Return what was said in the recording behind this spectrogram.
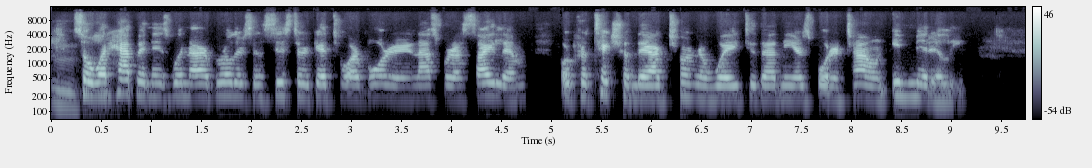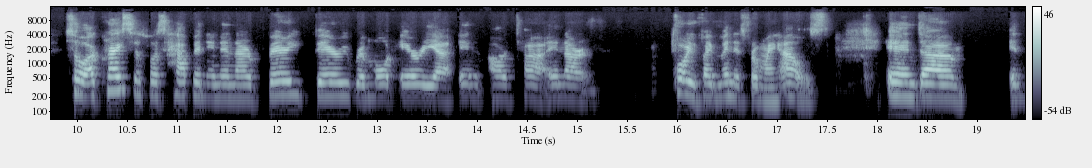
Mm. So what happened is when our brothers and sisters get to our border and ask for asylum or protection, they are turned away to the nearest border town immediately. So a crisis was happening in our very, very remote area in our town, in our 45 minutes from my house. And um, it,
